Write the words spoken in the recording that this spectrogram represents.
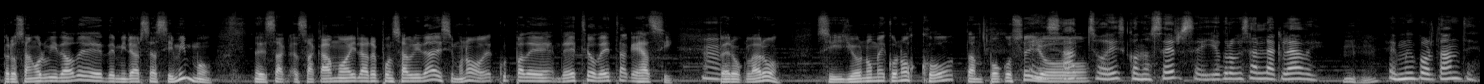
pero se han olvidado de, mirarse a sí mismos. Eh, sacamos ahí la responsabilidad y decimos, no, es culpa de, este o de esta que es así. Hmm. Pero claro, si yo no me conozco, tampoco sé yo. Exacto, es conocerse. Yo creo que esa es la clave. Es muy importante,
